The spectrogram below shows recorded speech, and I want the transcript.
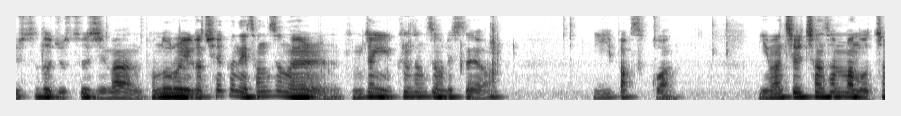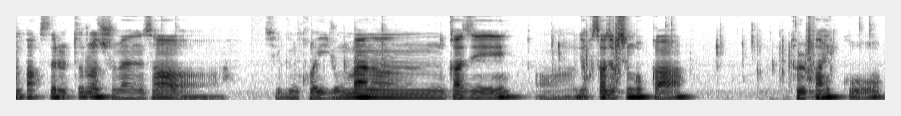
뉴스도 뉴스지만 보노로이가 최근에 상승을 굉장히 큰 상승을 했어요. 이 박스권 27,000, 35,000 박스를 뚫어주면서 지금 거의 6만 원까지 어, 역사적 신고가 돌파했고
